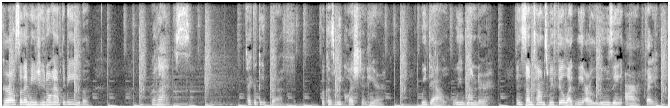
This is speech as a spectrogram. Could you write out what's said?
Girl, so that means you don't have to be either. Relax. Take a deep breath because we question here. We doubt, we wonder, and sometimes we feel like we are losing our faith.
